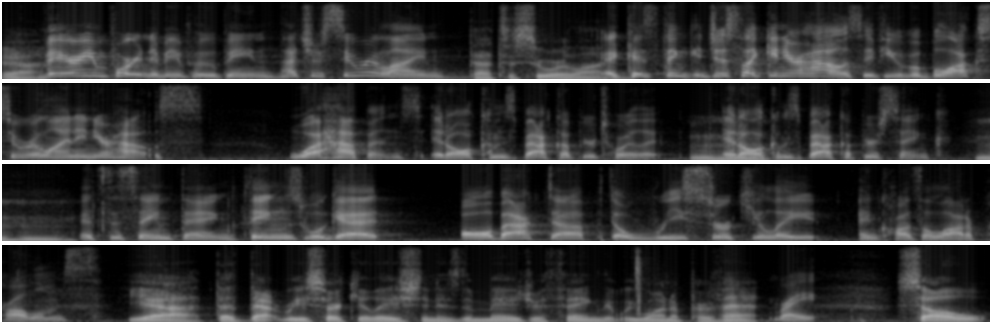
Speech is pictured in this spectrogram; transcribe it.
Yeah. Very important to be pooping. That's your sewer line. That's a sewer line. Because think just like in your house, if you have a blocked sewer line in your house, what happens? It all comes back up your toilet. Mm-hmm. It all comes back up your sink. It's the same thing. Things will get all backed up. They'll recirculate and cause a lot of problems. Yeah, that that recirculation is the major thing that we want to prevent. Right. So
